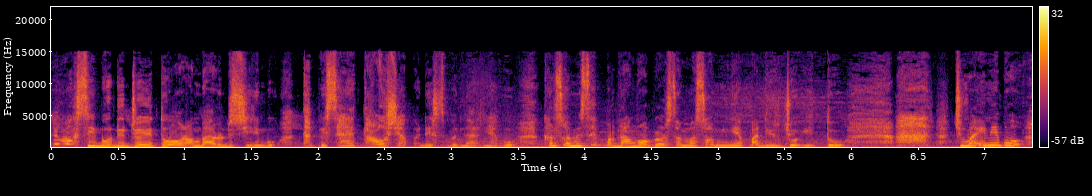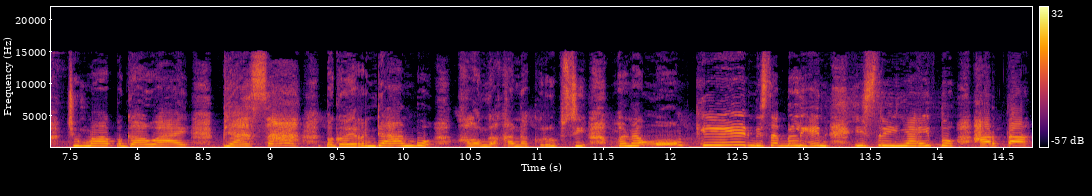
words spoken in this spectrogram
Emang si Bu Dirjo itu orang baru di sini bu, tapi saya tahu siapa dia sebenarnya bu. Kan suami saya pernah ngobrol sama suaminya Pak Dirjo itu. Ah, Cuma ini bu, cuma pegawai biasa, pegawai rendahan bu. Kalau nggak karena korupsi, mana mungkin bisa beliin istrinya itu harta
